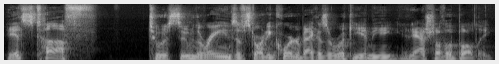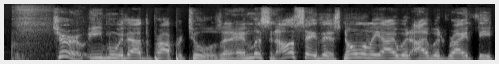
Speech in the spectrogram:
it's tough to assume the reins of starting quarterback as a rookie in the National Football League. Sure, even without the proper tools. And, and, listen, I'll say this. Normally I would I would write the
